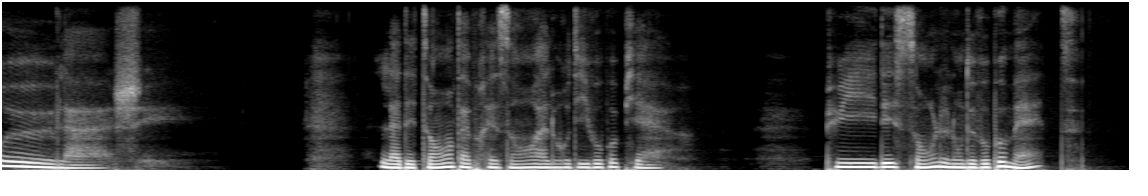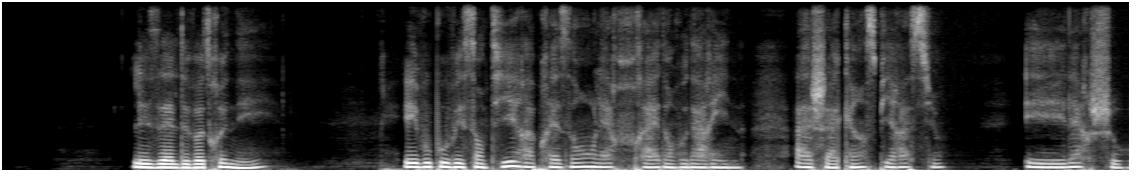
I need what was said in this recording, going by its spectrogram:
relâchez. La détente à présent alourdit vos paupières, puis descend le long de vos pommettes, les ailes de votre nez, et vous pouvez sentir à présent l'air frais dans vos narines à chaque inspiration et l'air chaud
